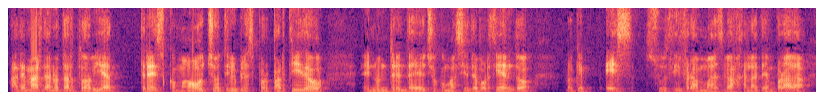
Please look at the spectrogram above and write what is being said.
además de anotar todavía 3,8 triples por partido, en un 38,7%, lo que es su cifra más baja en la temporada,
